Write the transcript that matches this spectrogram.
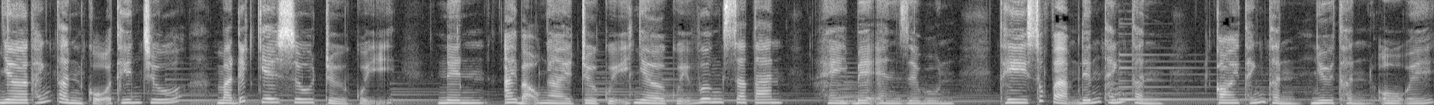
Nhờ thánh thần của Thiên Chúa mà Đức Giêsu trừ quỷ, nên ai bảo Ngài trừ quỷ nhờ quỷ vương Satan hay Beelzebul thì xúc phạm đến thánh thần, coi thánh thần như thần ô uế.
